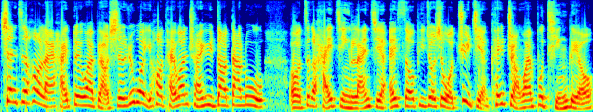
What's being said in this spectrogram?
甚至后来还对外表示，如果以后台湾船遇到大陆呃这个海警拦截 SOP，就是我拒检可以转弯不停留，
